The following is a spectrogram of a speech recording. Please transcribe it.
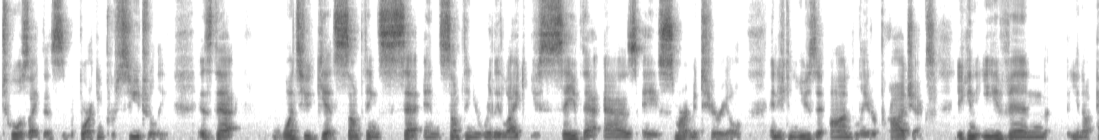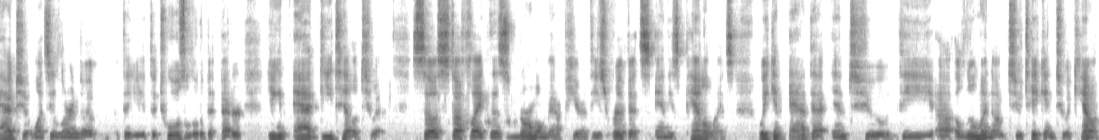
tools like this, working procedurally, is that once you get something set and something you really like, you save that as a smart material and you can use it on later projects. You can even you know add to it once you learn the, the, the tools a little bit better. You can add detail to it. So stuff like this normal map here, these rivets and these panel lines, we can add that into the uh, aluminum to take into account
